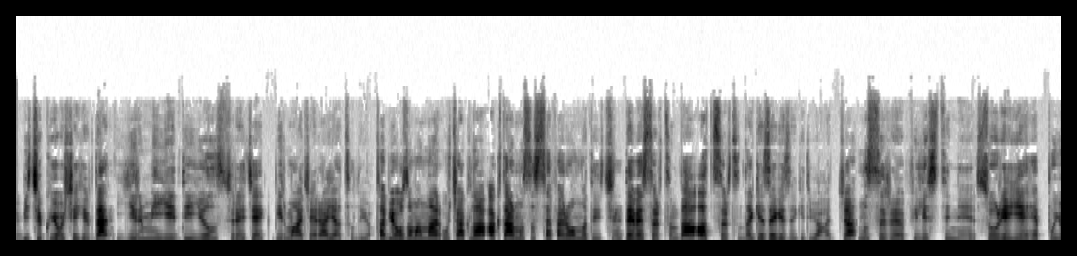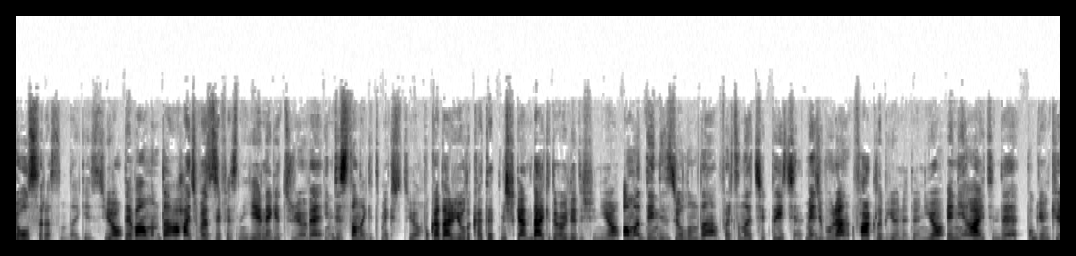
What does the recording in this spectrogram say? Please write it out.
Bir çıkıyor şehirden 27 yıl sürecek bir maceraya atılıyor. Tabi o zamanlar uçakla aktarmasız sefer olmadığı için deve sırtında, at sırtında geze geze gidiyor hacca. Mısır'ı, Filistin'i, Suriye'yi hep bu yol sırasında geziyor. Devamında hac vazifesini yerine getiriyor ve Hindistan'a gitmek istiyor. Bu kadar yolu kat etmişken belki de öyle düşünüyor. Ama deniz yolunda fırtına çıktığı için mecburen farklı bir yöne dönüyor ve nihayetinde bugünkü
